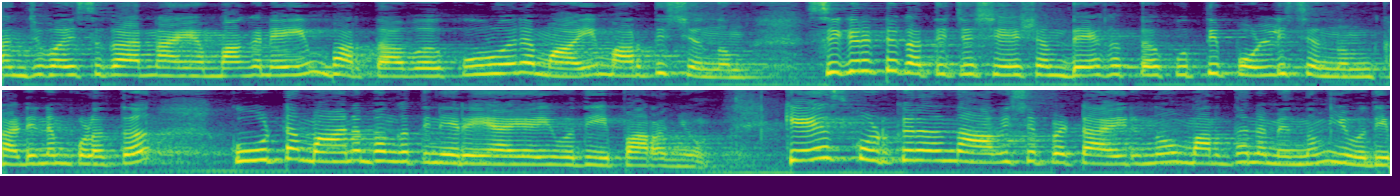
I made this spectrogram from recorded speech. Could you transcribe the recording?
അഞ്ചു വയസ്സുകാരനായ മകനെയും ഭർത്താവ് ക്രൂരമായി മർദ്ദിച്ചെന്നും സിഗരറ്റ് കത്തിച്ച ശേഷം ദേഹത്ത് കുത്തിപ്പൊള്ളിച്ചെന്നും കഠിനംകുളത്ത് കൂട്ട മാനഭംഗത്തിനിരയായ യുവതി പറഞ്ഞു. കേസ് കൊടുക്കരുതെന്ന് ആവശ്യപ്പെട്ടായിരുന്നു മർദ്ദനമെന്നും യുവതി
